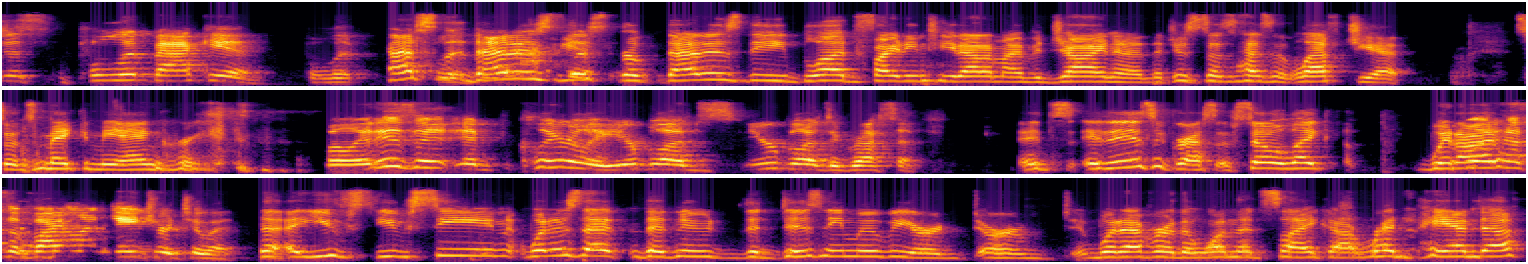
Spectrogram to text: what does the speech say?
just pull it back in. Pull it. That's pull the, it that is in. this the that is the blood fighting to get out of my vagina that just doesn't hasn't left yet. So it's making me angry. Well, it isn't. It, clearly, your blood's your blood's aggressive. It's it is aggressive. So like when Blood I has a violent nature to it. the, you've you've seen what is that the new the Disney movie or or whatever the one that's like uh, Red Panda.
